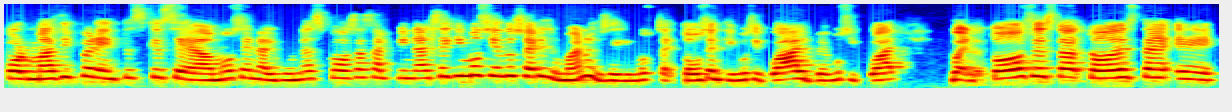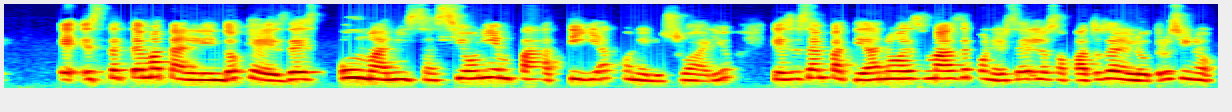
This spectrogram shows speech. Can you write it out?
por más diferentes que seamos en algunas cosas, al final seguimos siendo seres humanos y seguimos, todos sentimos igual, vemos igual. Bueno, todo, esta, todo este, eh, este tema tan lindo que es de humanización y empatía con el usuario, que es esa empatía no es más de ponerse los zapatos en el otro, sino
